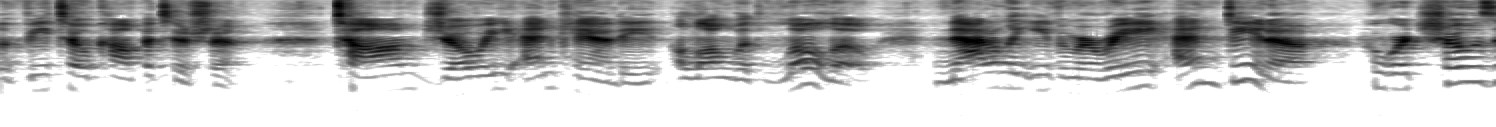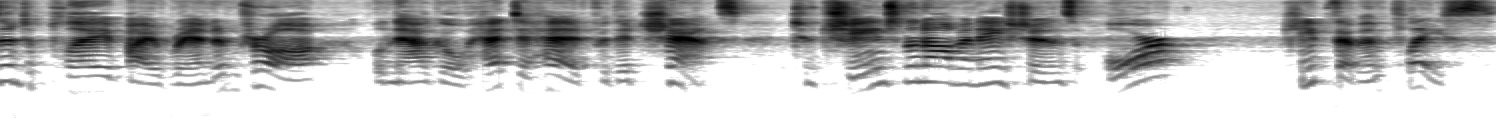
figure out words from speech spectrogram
Of Veto competition. Tom, Joey, and Kandi, along with Lolo, Natalie, Eva Marie, and Dina, who were chosen to play by random draw, will now go head to head for the chance to change the nominations or keep them in place.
